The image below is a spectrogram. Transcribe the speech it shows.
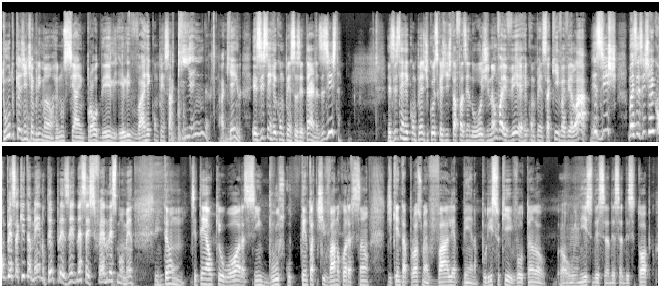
tudo que a gente abrir mão, renunciar em prol dele, ele vai recompensar aqui ainda, aqui ainda. Existem recompensas eternas? Existem. Existem recompensas de coisas que a gente está fazendo hoje, não vai ver a recompensa aqui, vai ver lá? Existe. Mas existe recompensa aqui também, no tempo presente, nessa esfera, nesse momento. Sim. Então, se tem algo que eu oro, assim, busco, tento ativar no coração de quem está próximo, é vale a pena. Por isso que, voltando ao, ao uhum. início desse, desse, desse tópico,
